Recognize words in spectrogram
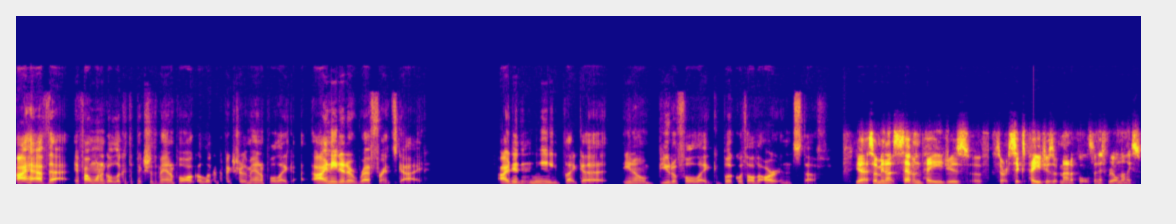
I have that. If I want to go look at the picture of the maniple, I'll go look at the picture of the maniple. Like I needed a reference guide. I didn't need like a, you know, beautiful like book with all the art and stuff. Yeah, so I mean that's seven pages of sorry, six pages of maniples, and it's real nice.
